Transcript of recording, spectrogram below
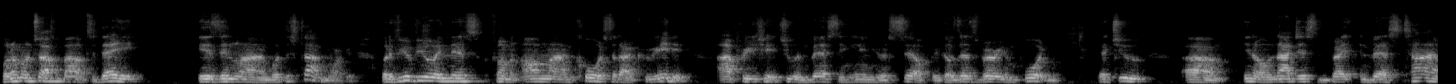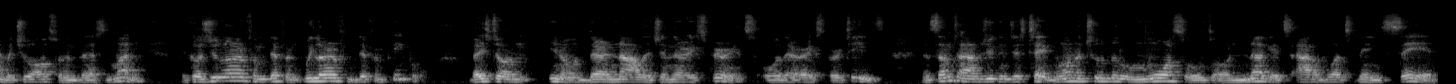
what i'm going to talk about today is in line with the stock market. But if you're viewing this from an online course that i created I appreciate you investing in yourself because that's very important that you, um, you know, not just invest time, but you also invest money because you learn from different, we learn from different people based on, you know, their knowledge and their experience or their expertise. And sometimes you can just take one or two little morsels or nuggets out of what's being said,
